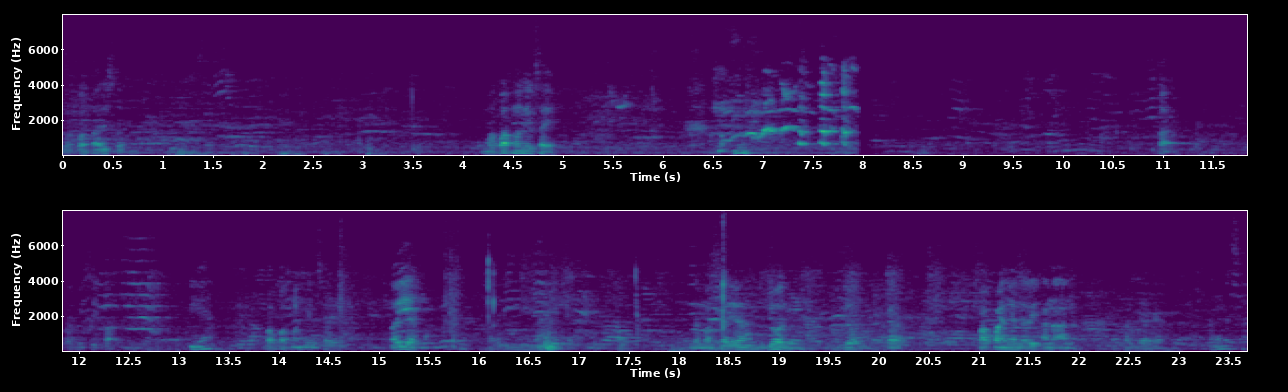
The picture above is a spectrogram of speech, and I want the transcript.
Bapak baris dong. Bapak manggil saya. Pak, permisi Pak. Iya. Bapak manggil saya. Oh iya. Nama saya John. John. Ya, papanya dari anak-anak. Papanya ada. Mana sih?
